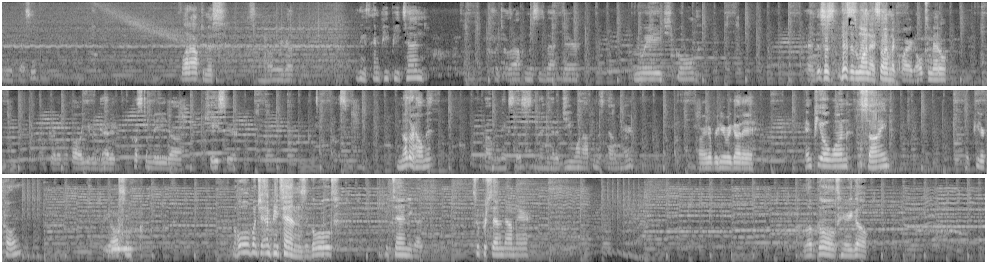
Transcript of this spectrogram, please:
Very impressive. A lot of Optimus. So here we got, I think it's NPP-10. Which bunch of other Optimuses back there. New Age Gold. And this is this is one I still haven't acquired. Ultimetal. Incredible. Oh, he even had it custom made uh, case here. Another helmet. I forgot who makes this. And then you got a G1 Optimus down there. Alright, over here we got a MPO1 signed by Peter Cullen. Pretty awesome. A whole bunch of MP10s. The gold MP10, you got Super 7 down there. Love gold. Here you go.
